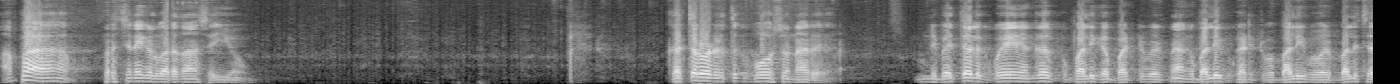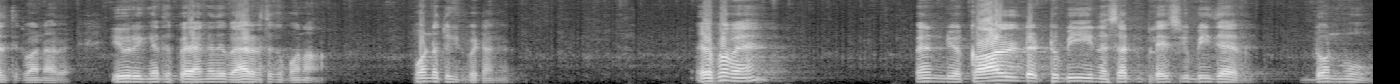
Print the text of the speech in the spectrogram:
அப்போ பிரச்சனைகள் வரதான் செய்யும். கத்தரோட இடத்துக்கு போக சொன்னார். நீ பெத்தலுக்கு போய் எங்கே பலி க- பட்டி அங்கே பலி கட்டிட்டு பலி பலி செலுத்திட்டு வானார் இவர் இங்கேருந்து போய் அங்கேருந்து வேறு இடத்துக்கு போனான். பொண்ணை தூக்கிட்டு போயிட்டாங்க. எப்பவுமே when you're called to be in a certain place you be there. Don't move.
